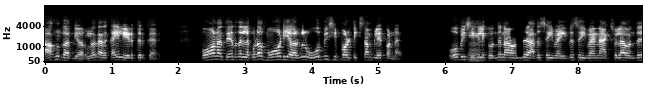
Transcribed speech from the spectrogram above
ராகுல் காந்தி அவர்கள் வந்து அதை கையில எடுத்திருக்காரு. போன தேர்தலில் கூட மோடி அவர்கள் ஓபிசி பாலிடிக்ஸ் தான் ப்ளே பண்ணார். ஓபிசிகளுக்கு வந்து நான் வந்து அது செய்வேன் இது செய்வேன் ஆக்சுவலா வந்து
